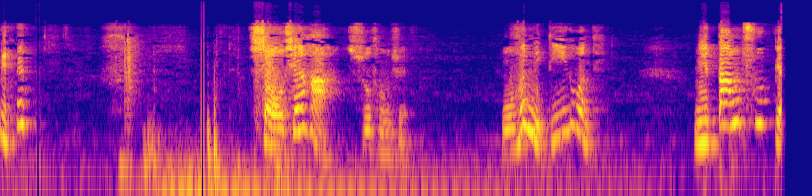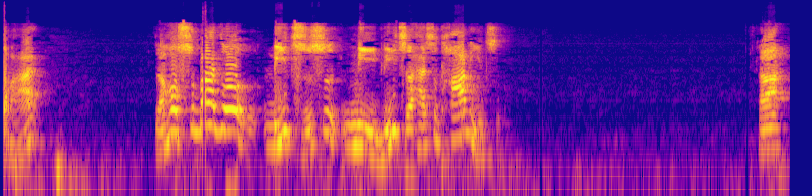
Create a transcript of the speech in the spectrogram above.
首先哈，苏同学，我问你第一个问题，你当初表白，然后失败之后离职，是你离职还是他离职？啊，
